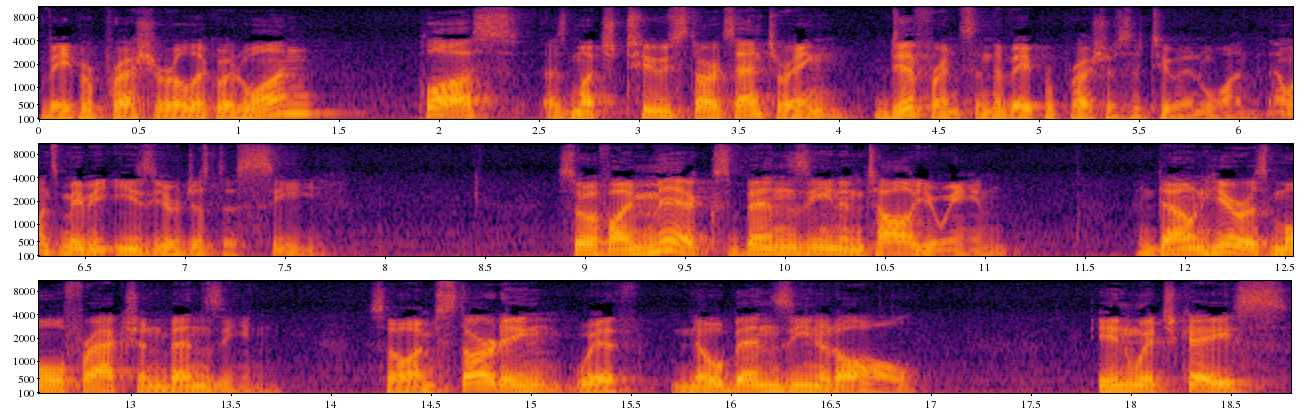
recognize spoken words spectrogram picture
vapor pressure of liquid 1 plus as much 2 starts entering, difference in the vapor pressures of 2 and 1. That one's maybe easier just to see. So if I mix benzene and toluene, and down here is mole fraction benzene, so I'm starting with no benzene at all, in which case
